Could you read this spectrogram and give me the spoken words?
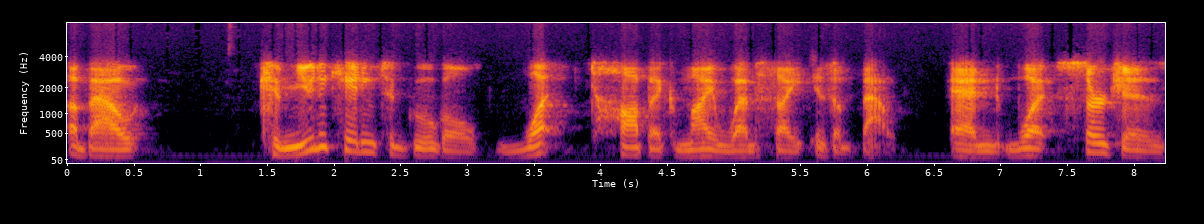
about communicating to Google what topic my website is about and what searches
